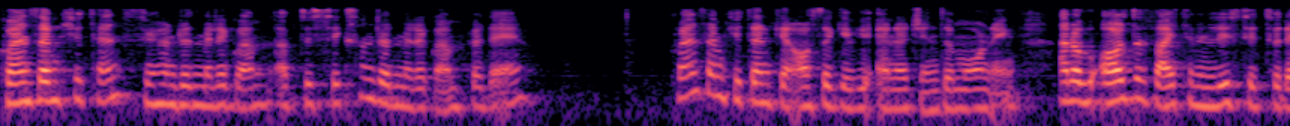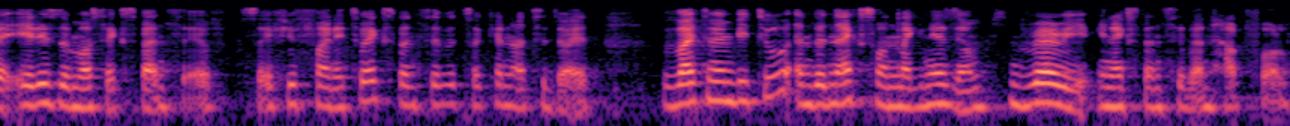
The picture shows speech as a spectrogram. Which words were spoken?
Coenzyme Q10, 300 milligram up to 600 milligram per day. Coenzyme Q10 can also give you energy in the morning. Out of all the vitamins listed today, it is the most expensive. So if you find it too expensive, it's okay not to do it. Vitamin B2 and the next one, magnesium, very inexpensive and helpful.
